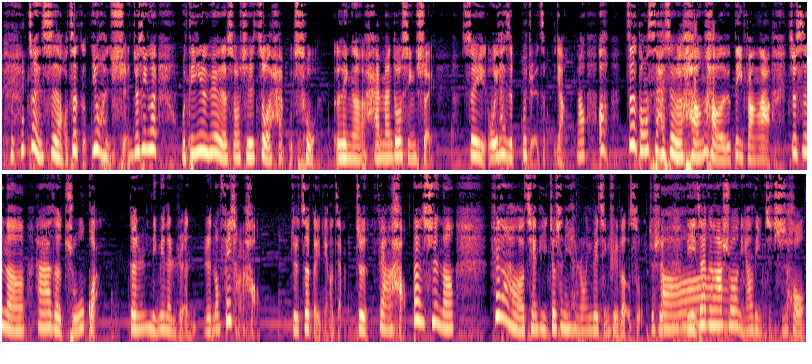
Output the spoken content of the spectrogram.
重点是哦，这个又很悬，就是因为我第一个月的时候其实做的还不错，领了还蛮多薪水，所以我一开始不觉得怎么样。然后哦，这个公司还是有个很好的地方啦，就是呢，他的主管跟里面的人人都非常好，就这个一定要讲，就是非常好。但是呢。非常好的前提就是你很容易被情绪勒索，就是你在跟他说你要离职之后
